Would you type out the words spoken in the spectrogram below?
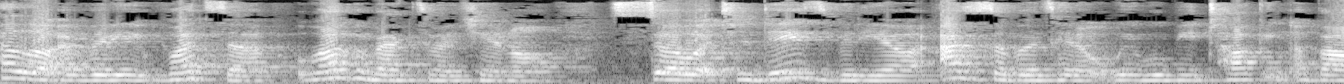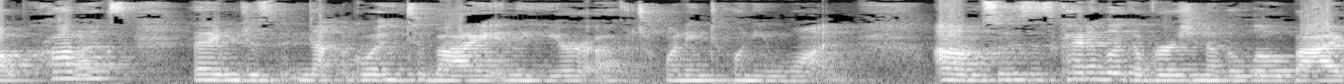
Hello everybody, what's up? Welcome back to my channel. So today's video, as a subtitle title, we will be talking about products that I'm just not going to buy in the year of 2021. Um, so this is kind of like a version of a low buy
